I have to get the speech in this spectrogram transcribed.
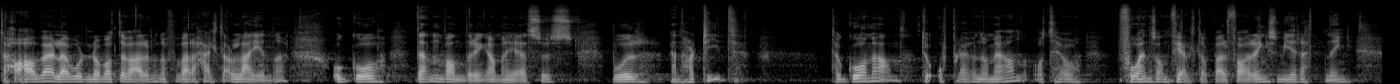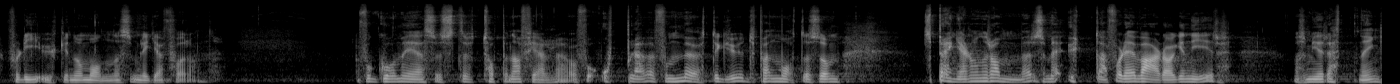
til havet, eller hvor det måtte være, men å få være helt alene og gå den vandringa med Jesus hvor en har tid til å gå med han, til å oppleve noe med han, og til å få en sånn fjelltopperfaring som gir retning for de ukene og månedene som ligger foran. Å få gå med Jesus til toppen av fjellet og få oppleve, få møte Gud på en måte som sprenger noen rammer som er utafor det hverdagen gir, og som gir retning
